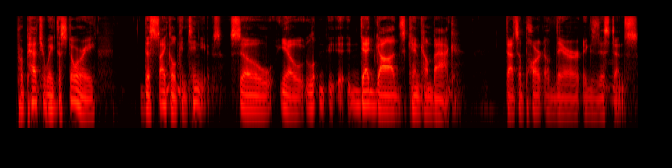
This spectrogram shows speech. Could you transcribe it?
perpetuate the story, the cycle continues. So, you know, dead gods can come back. That's a part of their existence.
